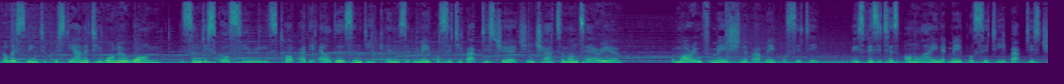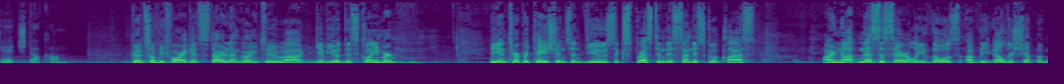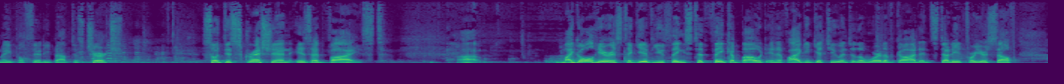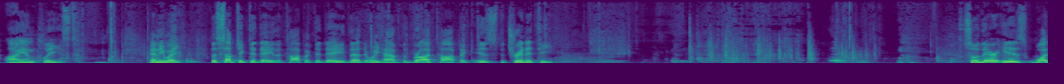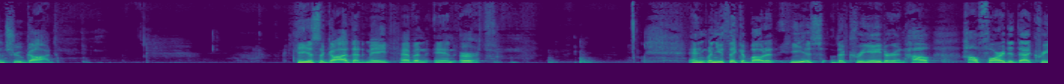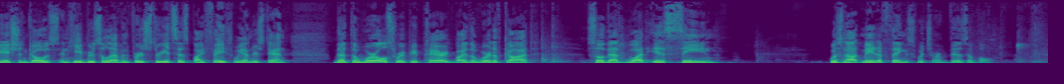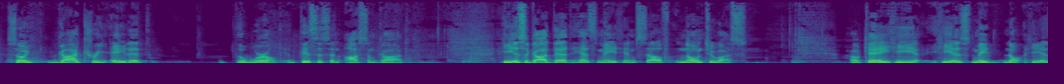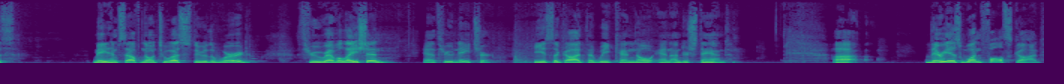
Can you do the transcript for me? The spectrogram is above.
You're listening to Christianity 101, a Sunday school series taught by the elders and deacons of Maple City Baptist Church in Chatham, Ontario. For more information about Maple City, please visit us online at maplecitybaptistchurch.com. Good. So before I get started, I'm going to uh, give you a disclaimer. The interpretations and views expressed in this Sunday school class are not necessarily those of the eldership of Maple City Baptist Church. So discretion is advised. Uh, my goal here is to give you things to think about, and if I can get you into the Word of God and study it for yourself, I am pleased. Anyway, the subject today, the topic today that we have, the broad topic is the Trinity. So there is one true God. He is the God that made heaven and earth. And when you think about it, He is the creator. And how, how far did that creation goes? In Hebrews 11 verse 3, it says, by faith we understand that the worlds were prepared by the word of God so that what is seen was not made of things which are visible. So God created the world. This is an awesome God. He is a God that has made himself known to us. Okay, he he has made no, he has made himself known to us through the word, through revelation, and through nature. He is the God that we can know and understand. Uh, there is one false God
